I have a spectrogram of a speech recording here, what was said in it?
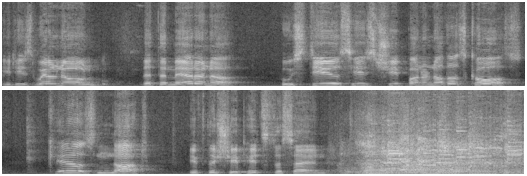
It is well known that the mariner who steers his ship on another's course cares not if the ship hits the sand.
